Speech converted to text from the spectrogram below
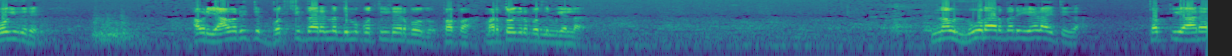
ಹೋಗಿದ್ದೀರಿ. ಅವ್ರು ಯಾವ ರೀತಿ ಬದುಕಿದ್ದಾರೆ ಅನ್ನೋದು ನಿಮಗೆ ಗೊತ್ತಿಲ್ಲದೆ ಇರಬಹುದು ಪಾಪ, ಮರ್ತೋಗಿರ್ಬೋದು ನಿಮಗೆಲ್ಲ. ನಾವು ನೂರಾರು ಬಾರಿ ಹೇಳಾಯ್ತು ಈಗ, ತಪ್ಪು ಯಾರೇ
